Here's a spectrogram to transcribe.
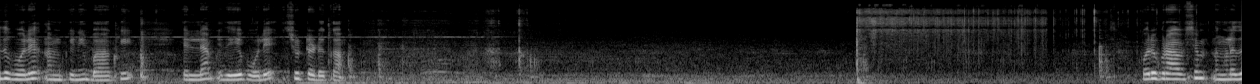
ഇതുപോലെ നമുക്കിനി ബാക്കി എല്ലാം ഇതേപോലെ ചുട്ടെടുക്കാം. ഒരു പ്രാവശ്യം നിങ്ങളിത്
